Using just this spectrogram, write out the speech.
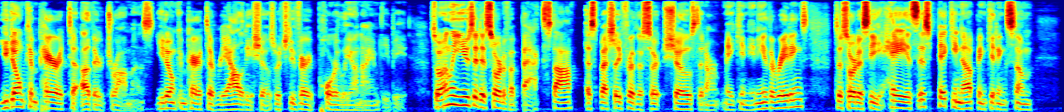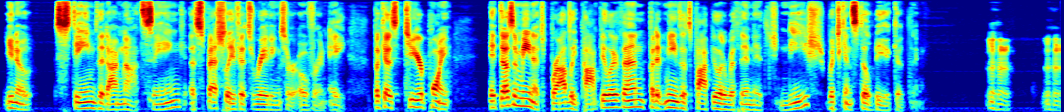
You don't compare it to other dramas. You don't compare it to reality shows, which do very poorly on IMDb. So I only use it as sort of a backstop, especially for the shows that aren't making any of the ratings, to sort of see, hey, is this picking up and getting some, you know, steam that I'm not seeing, especially if its ratings are over an eight. Because to your point, it doesn't mean it's broadly popular then, but it means it's popular within its niche, which can still be a good thing. Mm-hmm. Mm-hmm.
